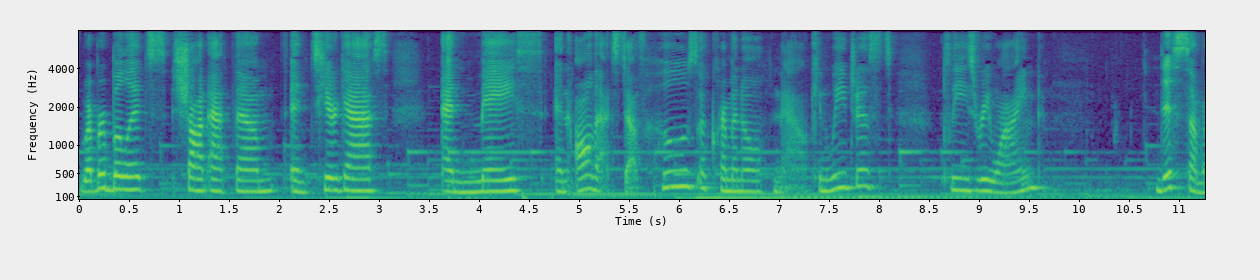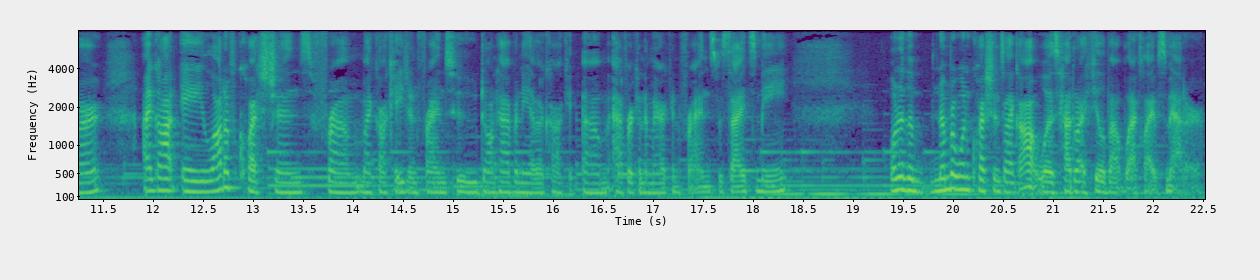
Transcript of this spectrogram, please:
rubber bullets shot at them and tear gas and mace and all that stuff? Who's a criminal now? Can we just please rewind? This summer, I got a lot of questions from my Caucasian friends who don't have any other um, African American friends besides me. One of the number one questions I got was, How do I feel about Black Lives Matter?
